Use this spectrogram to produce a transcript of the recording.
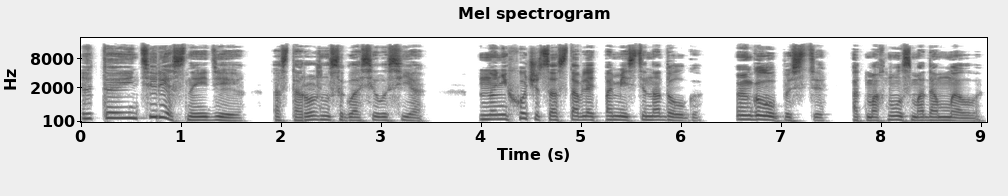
«Это интересная идея», — осторожно согласилась я. «Но не хочется оставлять поместье надолго». «Глупости», — отмахнулась мадам Мелва.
